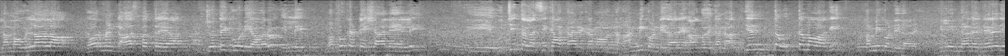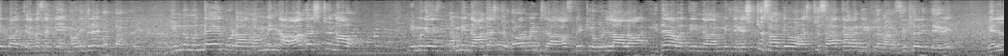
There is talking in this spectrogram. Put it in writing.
ನಮ್ಮ ಉಳ್ಳಾಲ ಗೌರ್ಮೆಂಟ್ ಆಸ್ಪತ್ರೆಯ ಜೊತೆಗೂಡಿ ಅವರು ಇಲ್ಲಿ ಬಬ್ಬುಕಟ್ಟೆ ಶಾಲೆಯಲ್ಲಿ ಈ ಉಚಿತ ಲಸಿಕಾ ಕಾರ್ಯಕ್ರಮವನ್ನು ಹಮ್ಮಿಕೊಂಡಿದ್ದಾರೆ ಹಾಗೂ ಇದನ್ನು ಅತ್ಯಂತ ಉತ್ತಮವಾಗಿ ಹಮ್ಮಿಕೊಂಡಿದ್ದಾರೆ. ಇಲ್ಲಿ ನೆರೆ- ನೆರೆದಿರುವ ಜನಸಂಖ್ಯೆ ನೋಡಿದರೆ ಗೊತ್ತಾಗ್ತದೆ. ಇನ್ನು ಮುಂದೆಯೂ ಕೂಡ ನಮ್ಮಿಂದ ಆದಷ್ಟು ನಾವು ನಿಮಗೆ, ನಮ್ಮಿಂದ ಆದಷ್ಟು ಗೌರ್ಮೆಂಟ್ ಹಾಸ್ಪಿಟ್ಲ್, ಉಳ್ಳಾಲ ಇದರ ವತಿಯಿಂದ ನಮ್ಮಿಂದ ಎಷ್ಟು ಸಾಧ್ಯವೋ ಅಷ್ಟು ಸಹಕಾರ ನೀಡಲು ನಾವು ಸಿದ್ಧರಿದ್ದೇವೆ. ಎಲ್ಲ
